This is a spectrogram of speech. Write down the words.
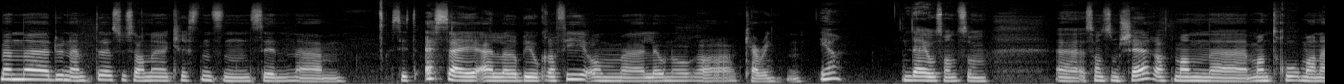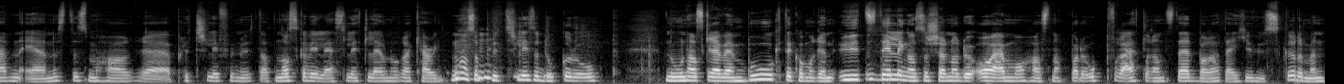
Men uh, du nevnte Susanne Christensen sin, um, sitt essay eller biografi om uh, Leonora Carrington. ja. Det er jo sånn som, uh, sånn som skjer, at man, man tror man er den eneste som har plutselig funnet ut at nå skal vi lese litt Leonora Carrington, og så plutselig så dukker det opp noen har skrevet en bok, det kommer en utstilling, og så skjønner du å, jeg må ha snappa det opp fra et eller annet sted, bare at jeg ikke husker det. Men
